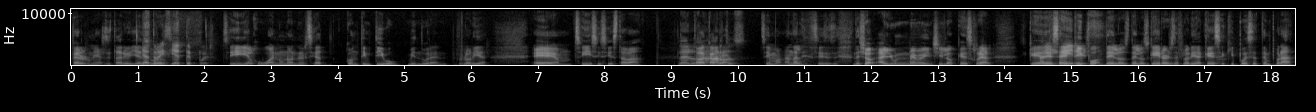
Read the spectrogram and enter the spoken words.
pero el universitario ya es ya duro. trae siete, pues. Sí, y él jugó en una universidad con Team Tebow, bien dura, en. Florida. Eh, sí, sí, sí, estaba... La de los Estaba cabrón. Simón, ándale. Sí, sí, sí. De hecho, hay un meme bien chilo que es real. Que de ese equipo, de los, de los Gators de Florida, que ese equipo esa temporada,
